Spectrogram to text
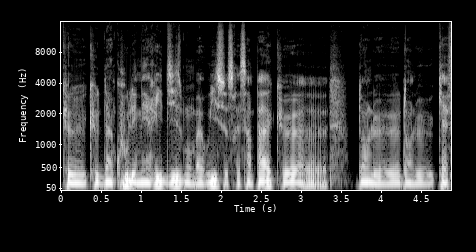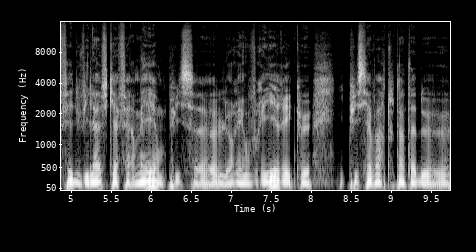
que, d'un coup les mairies disent bon bah oui ce serait sympa que euh, dans le dans le café du village qui a fermé on puisse euh, le réouvrir et que il puisse y avoir tout un tas de,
